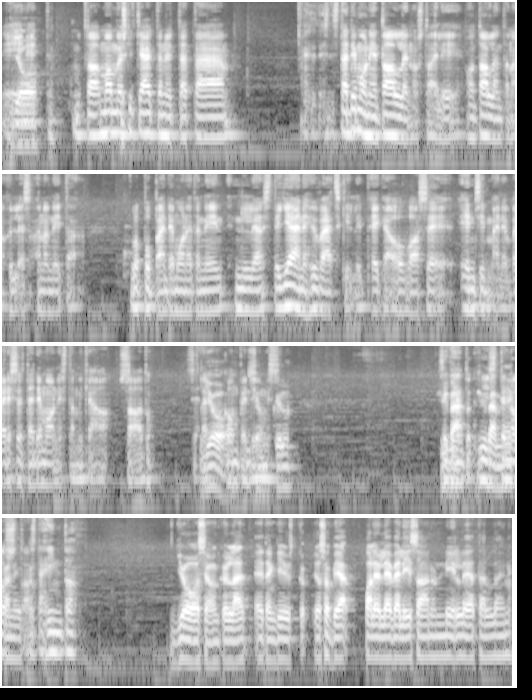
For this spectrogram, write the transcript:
ei Joo. nyt. Mutta mä oon myöskin käyttänyt tätä sitä demonien tallennusta, eli on tallentanut yleensä aina niitä loppupäin demoneita, niin niillä sitten jää ne hyvät skillit, eikä ole vaan se ensimmäinen versio sitä demonista, mikä on saatu siellä Joo, se on kompendiumissa. kyllä hyvä, hyvä sitten nostaa mekaniikka. sitä hintaa. Joo, se on kyllä, etenkin just, jos on vielä paljon leveliä saanut niille ja tällainen.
